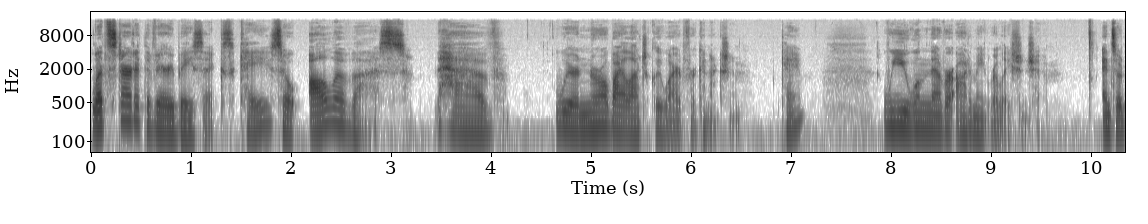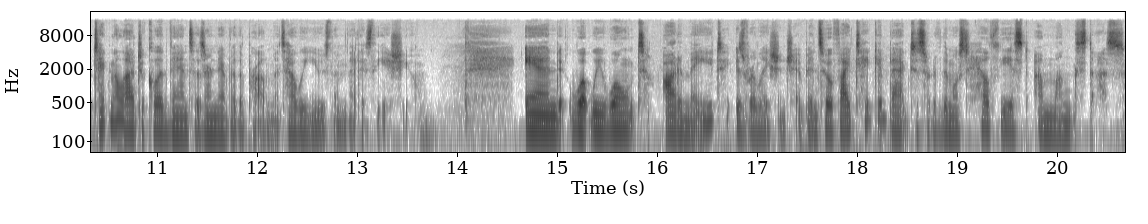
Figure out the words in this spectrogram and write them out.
let's start at the very basics. Okay. So all of us have, we're neurobiologically wired for connection. Okay. We will never automate relationship. And so technological advances are never the problem. It's how we use them that is the issue. And what we won't automate is relationship. And so if I take it back to sort of the most healthiest amongst us,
